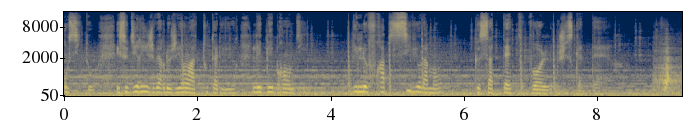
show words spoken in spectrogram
aussitôt et se dirige vers le géant à toute allure, l'épée brandie. Il le frappe si violemment que sa tête vole jusqu'à terre.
